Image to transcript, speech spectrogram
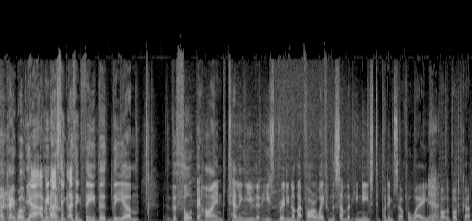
Okay, well, yeah. I mean, I I think I think the the the um the thought behind telling you that he's really not that far away from the sum that he needs to put himself away with Yeah. a bottle of vodka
